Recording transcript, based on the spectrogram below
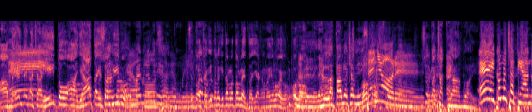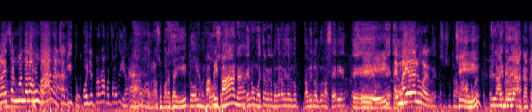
A Melvin, a Chaguito, a Yata, y eso es vivo. Qué Qué Melvin es cosa, dirigente. Dios mío. Por cierto, a Chaguito le quitaron la tableta ya en el medio luego. ¿o no? Porque déjenle la tabla a Chaguito. Señores. Se está chateando ahí. Ey, ¿cómo chateando? Es el mundo de la jugada. Chaguito. Oye el programa todos los días. Ah, un abrazo para Chaguito. Mi Entonces, mi pana. Que nos muestra que cuando viene viendo, está viendo alguna serie. eh, eh, En eh, medio del juego. Ese es su trabajo. Sí. En la, NBA, acá, en la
